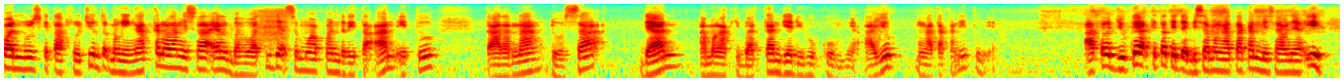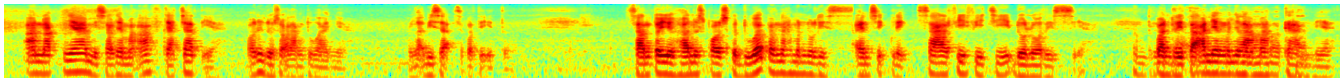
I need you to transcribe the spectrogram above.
penulis kitab suci untuk mengingatkan orang Israel bahwa tidak semua penderitaan itu karena dosa dan mengakibatkan dia dihukum ya. Ayub mengatakan itu ya. Atau juga kita tidak bisa mengatakan misalnya ih anaknya misalnya maaf cacat ya. Oh ini dosa orang tuanya. Nggak bisa seperti itu. Santo Yohanes Paulus II pernah menulis ensiklik Salvi Vici Doloris ya. Penderitaan yang menyelamatkan ya.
